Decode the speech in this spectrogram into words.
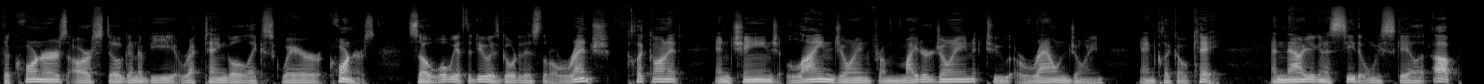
the corners are still going to be rectangle like square corners. So what we have to do is go to this little wrench, click on it, and change line join from miter join to round join and click OK. And now you're going to see that when we scale it up,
